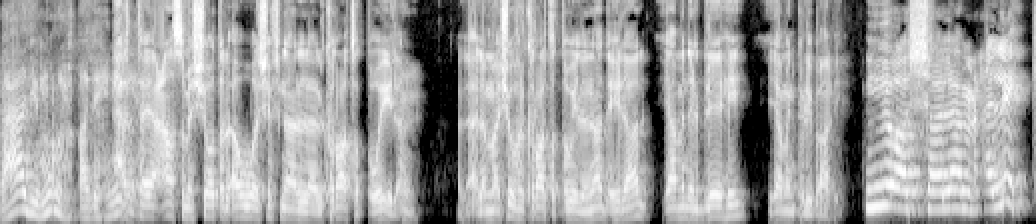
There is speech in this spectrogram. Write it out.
هذه مرهقة ذهنيا. حتى يا عاصم الشوط الأول شفنا ال- الكرات الطويلة. مم. لما أشوف الكرات الطويلة لنادي الهلال يا من البليهي يا من كوليبالي. يا سلام عليك.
